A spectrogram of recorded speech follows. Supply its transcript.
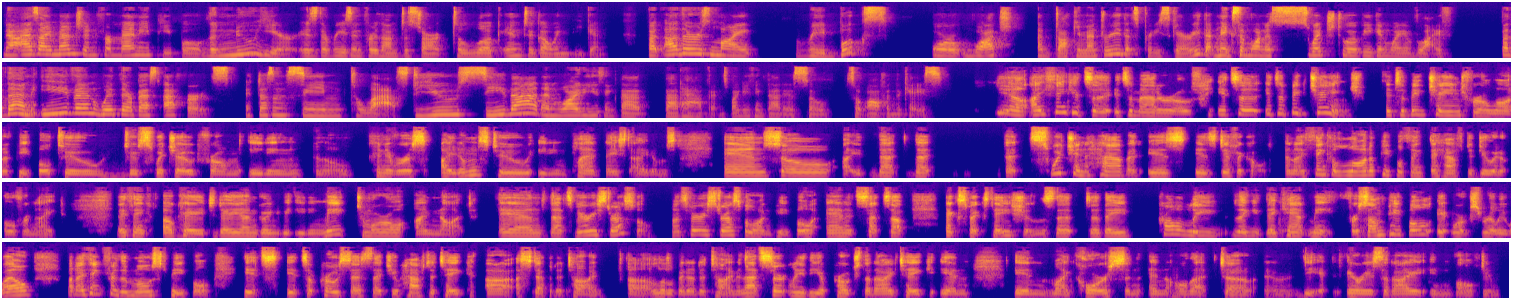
Now, as I mentioned, for many people, the new year is the reason for them to start to look into going vegan. But others might read books or watch a documentary that's pretty scary that makes them want to switch to a vegan way of life. But then, even with their best efforts, it doesn't seem to last. Do you see that, and why do you think that that happens? Why do you think that is so so often the case? Yeah, I think it's a it's a matter of it's a it's a big change. It's a big change for a lot of people to mm-hmm. to switch out from eating you know carnivorous items to eating plant based items, and so I, that that that switch in habit is is difficult and i think a lot of people think they have to do it overnight. They think okay today i'm going to be eating meat tomorrow i'm not. And that's very stressful. That's very stressful on people and it sets up expectations that uh, they probably they, they can't meet. For some people it works really well but i think for the most people it's it's a process that you have to take uh, a step at a time uh, a little bit at a time and that's certainly the approach that i take in in my course and and all that uh, uh the areas that i involved in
